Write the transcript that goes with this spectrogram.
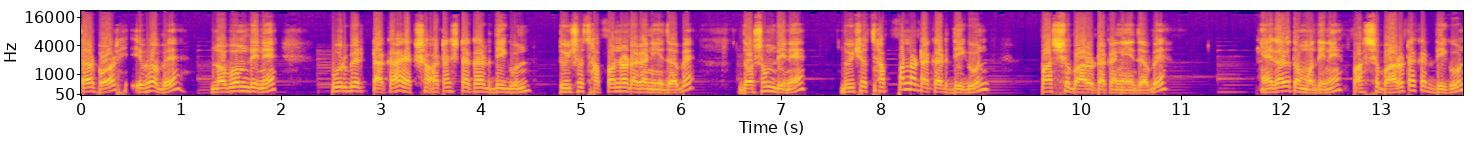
তারপর এভাবে নবম দিনে পূর্বের টাকা একশো আঠাশ টাকার দ্বিগুণ দুইশো ছাপ্পান্ন টাকা নিয়ে যাবে। দশম দিনে দুইশো ছাপ্পান্ন টাকার দ্বিগুণ পাঁচশো বারো টাকা নিয়ে যাবে। এগারোতম দিনে পাঁচশো বারো টাকার দ্বিগুণ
